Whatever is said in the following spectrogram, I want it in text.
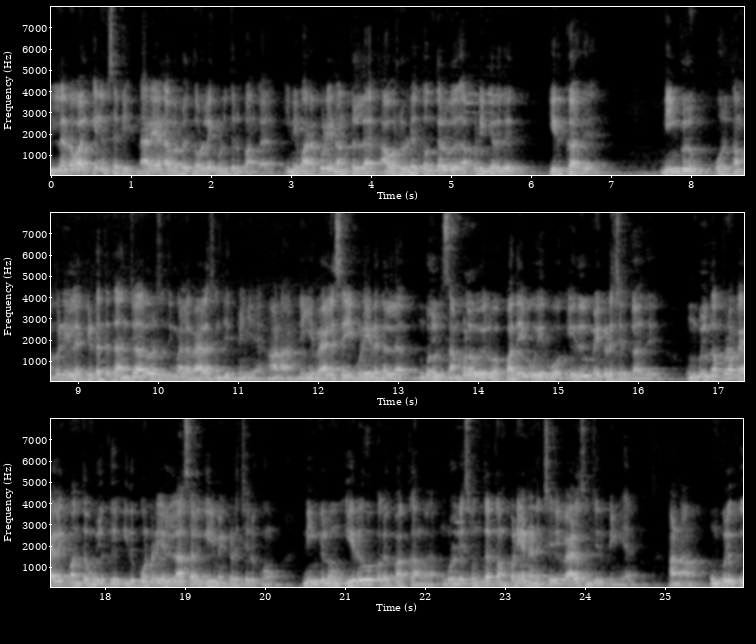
இல்லற வாழ்க்கையிலும் சரி நிறைய நபர்கள் தொல்லை கொடுத்துருப்பாங்க. இனி வரக்கூடிய நாட்களில் அவர்களுடைய தொந்தரவு அப்படிங்கிறது இருக்காது. நீங்களும் ஒரு கம்பெனியில் கிட்டத்தட்ட அஞ்சாறு வருஷத்துக்கு மேலே வேலை செஞ்சுருப்பீங்க. ஆனால் நீங்கள் வேலை செய்யக்கூடிய இடங்களில் உங்களுக்கு சம்பள உயர்வோ பதவி உயர்வோ எதுவுமே கிடைச்சிருக்காது. உங்களுக்கு அப்புறம் வேலைக்கு வந்தவங்களுக்கு இது போன்ற எல்லா சலுகையுமே கிடைச்சிருக்கும். நீங்களும் இரவு பகல் பார்க்காம உங்களுடைய சொந்த கம்பெனியாக நினச்சி வேலை செஞ்சுருப்பீங்க. ஆனால் உங்களுக்கு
